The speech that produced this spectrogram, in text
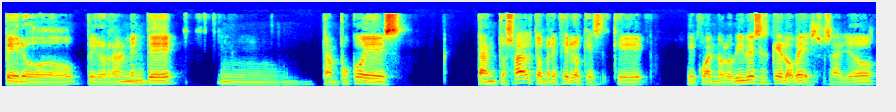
pero, pero realmente mm, tampoco es tanto salto. Me refiero que, que que cuando lo vives es que lo ves. O sea, yo,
